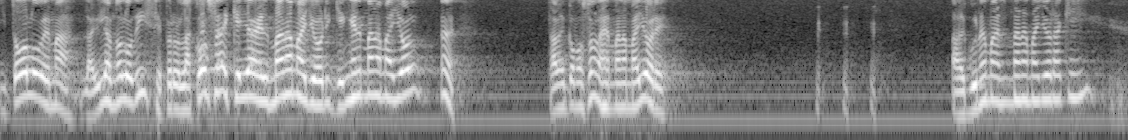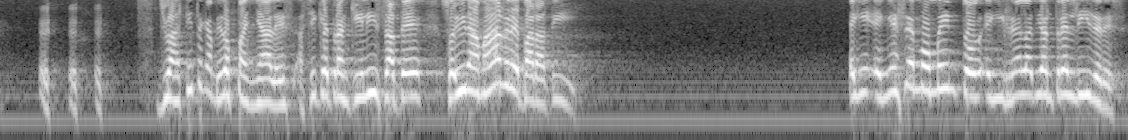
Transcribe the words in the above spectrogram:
Y todo lo demás, la Biblia no lo dice, pero la cosa es que ella es hermana mayor. ¿Y quién es hermana mayor? ¿Saben cómo son las hermanas mayores? ¿Alguna hermana mayor aquí? Yo a ti te cambié los pañales, así que tranquilízate, soy una madre para ti. En, ese momento en Israel habían tres líderes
